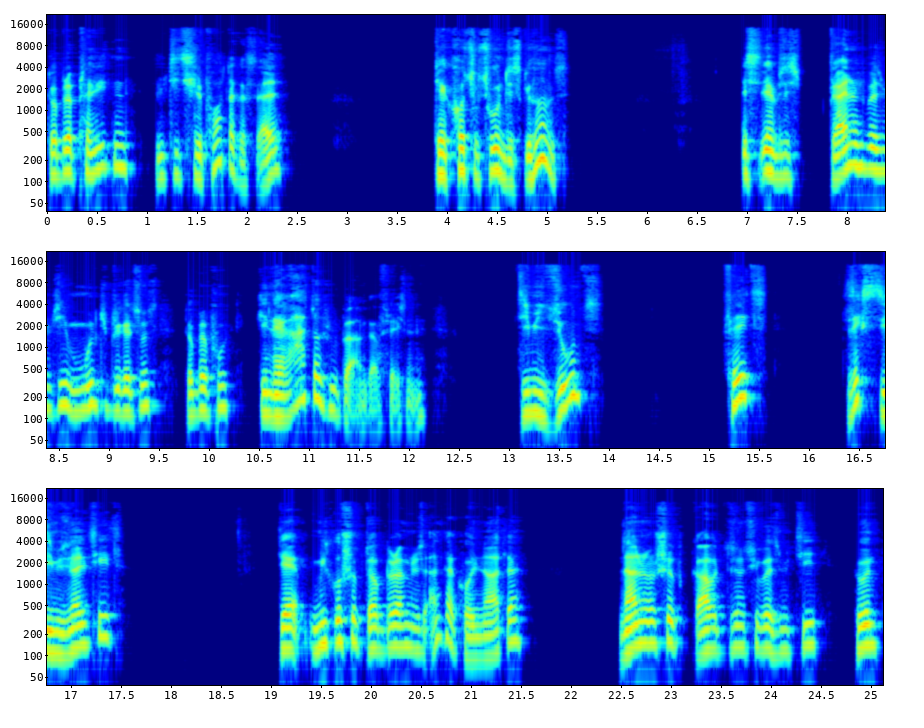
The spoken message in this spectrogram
Doppler Planeten sind die Teleporterkristall der Konstruktion des Gehirns. Ist in sich 300 Hypersymmetrie Multiplikations Doppelpunkt Generator Hyperankerflächen Dimensionsfels Sechsdimensionalität. Der Mikrochip Doppler-Ankerkoordinate, Nanochip Gravitationshypersymmetrie Hirn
